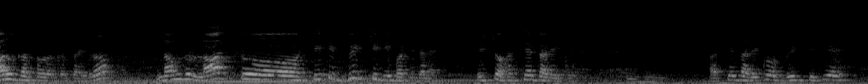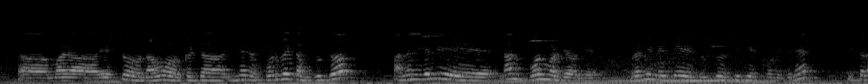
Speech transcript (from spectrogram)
ಆರು ಕಾಲು ಸಾವಿರ ಕಟ್ತಾ ಇದ್ರು. ನಮ್ಮದು ಲಾಸ್ಟ್ ಚೀಟಿ ಬಿಟ್ ಚೀಟಿ ಬರ್ತಿದ್ದಾನೆ. ಎಷ್ಟು? ಹತ್ತನೇ ತಾರೀಕು. ಹತ್ತನೇ ತಾರೀಕು ಬಿಟ್ ಚೀಟಿ ಎಷ್ಟು ನಾವು ಕಟ್ಟ ಇನ್ನೇನು ಕೊಡ್ಬೇಕು ನಮ್ಮ ದುಡ್ಡು? ಆಮೇಲೆ ಎಲ್ಲಿ ನಾನು ಫೋನ್ ಮಾಡಿದೆ ಅವ್ರಿಗೆ. ಪ್ರವೀಣ್ ಎಲ್ಲಿ ದುಡ್ಡು ಚೀಟಿ ಎತ್ಕೊಂಡಿದ್ದೀನಿ. ಈ ಥರ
